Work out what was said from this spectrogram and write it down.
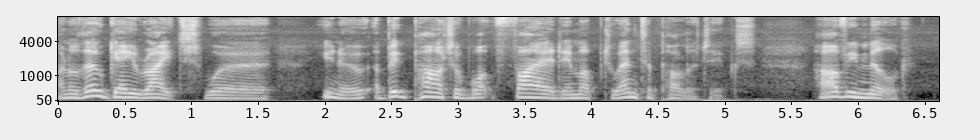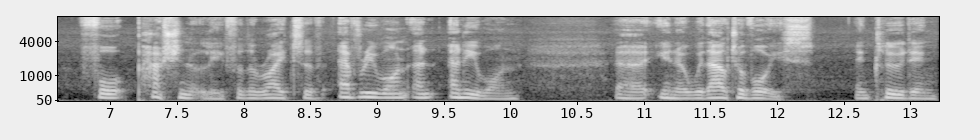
And although gay rights were you know, a big part of what fired him up to enter politics, Harvey Milk fought passionately for the rights of everyone and anyone, uh, you know, without a voice, including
